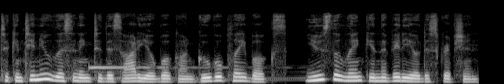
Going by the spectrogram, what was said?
To continue listening to this audiobook on Google Play Books, use the link in the video description.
